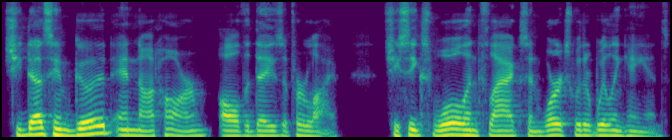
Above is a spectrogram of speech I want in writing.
She does him good and not harm all the days of her life. She seeks wool and flax and works with her willing hands.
